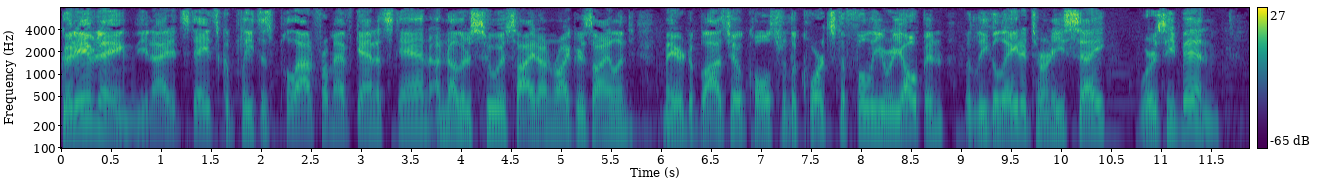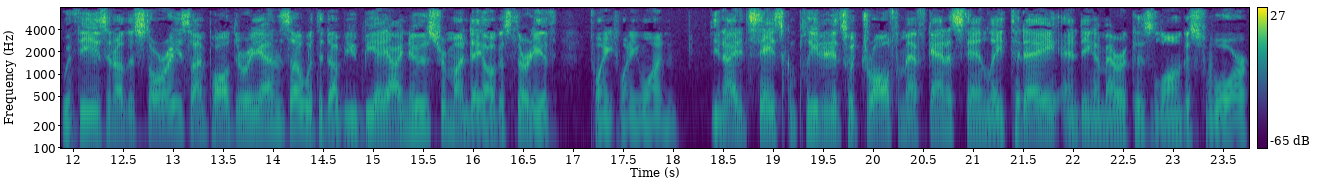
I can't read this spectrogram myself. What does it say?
Good evening. The United States completes its pullout from Afghanistan. Another suicide on Rikers Island. Mayor de Blasio calls for the courts to fully reopen, but legal aid attorneys say, where's he been? With these and other stories, I'm Paul DiRienzo with the WBAI News for Monday, August 30th, 2021. The United States completed its withdrawal from Afghanistan late today, ending America's longest war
